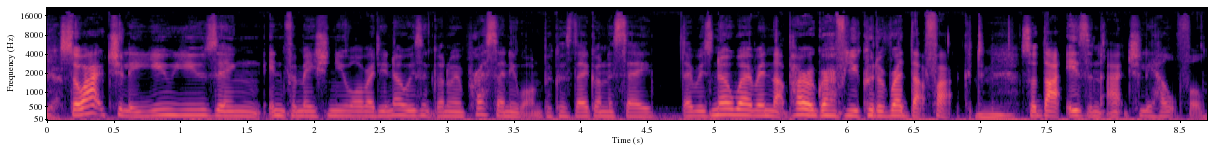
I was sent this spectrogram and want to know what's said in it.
Yes. So actually you using information you already know isn't going to impress anyone because they're going to say there is nowhere in that paragraph you could have read that fact. Mm. So that isn't actually helpful.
